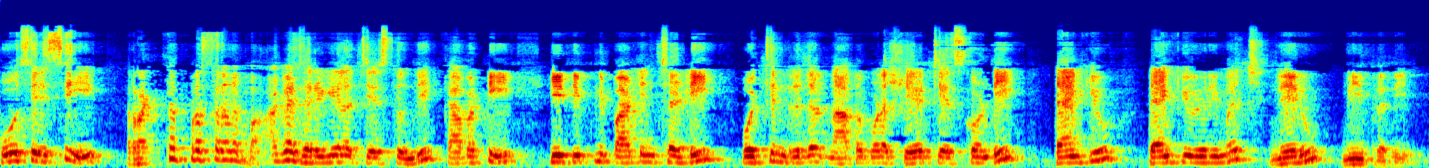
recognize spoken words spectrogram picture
కోసేసి రక్త ప్రసరణ బాగా జరిగేలా చేస్తుంది. కాబట్టి ఈ టిప్ని పాటించండి. వచ్చిన రిజల్ట్ నాతో కూడా షేర్ చేసుకోండి. Thank you. Thank you very much. నేను మీ ప్రదీప్.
